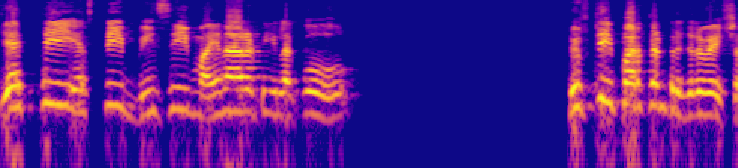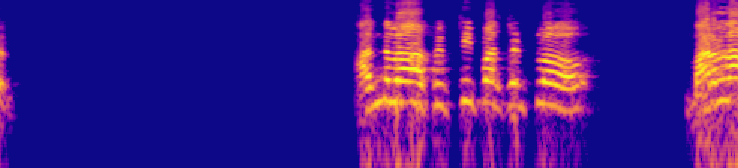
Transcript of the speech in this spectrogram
ఎస్సీ ఎస్టీ బీసీ మైనారిటీలకు ఫిఫ్టీ పర్సెంట్ రిజర్వేషన్. అందులో ఆ ఫిఫ్టీ పర్సెంట్లో మరలా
